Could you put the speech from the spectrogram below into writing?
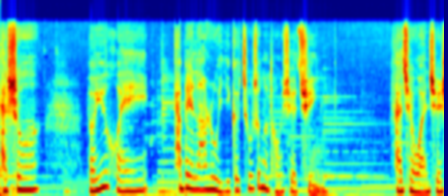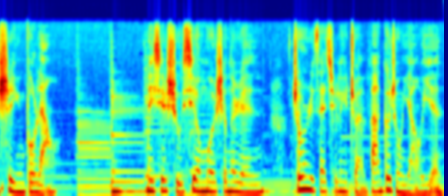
他说，有一回他被拉入一个初中的同学群，发觉完全适应不了。那些熟悉又陌生的人，终日在群里转发各种谣言。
